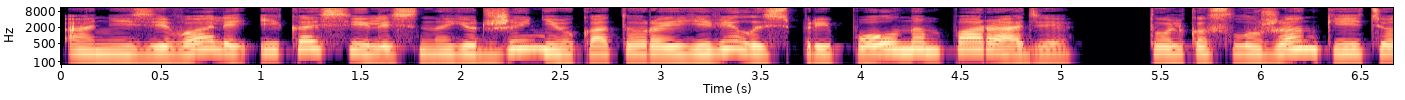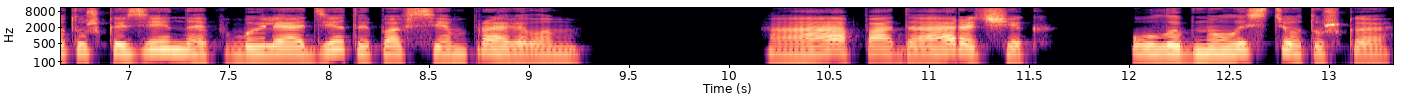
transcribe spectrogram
Они зевали и косились на Юджинию, которая явилась при полном параде. Только служанки и тетушка Зейнеп были одеты по всем правилам. «А, подарочек!» — улыбнулась тетушка.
